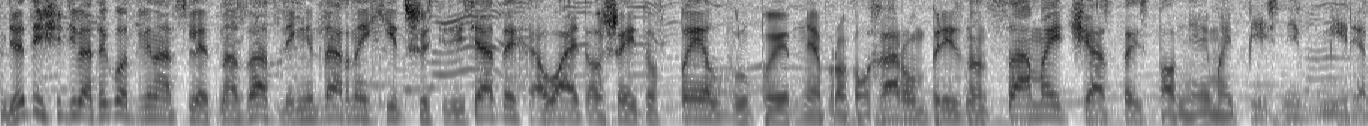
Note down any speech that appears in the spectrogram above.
2009 год, 12 лет назад, легендарный хит 60-х «A White Shade of Pale» группы Procol Harum признан самой часто исполняемой песней в мире.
